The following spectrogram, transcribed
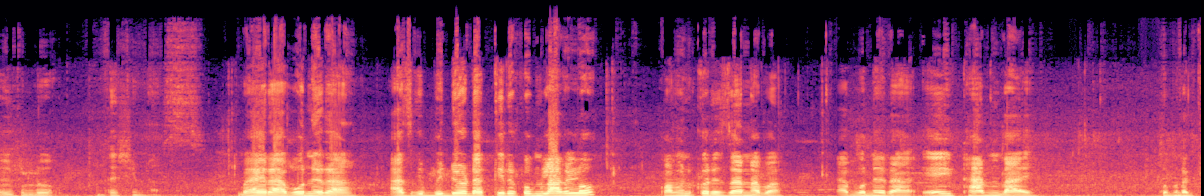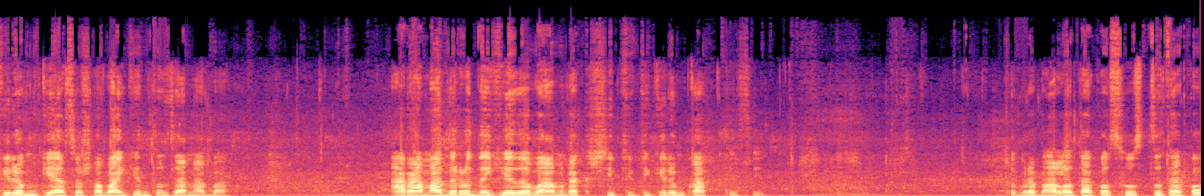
ওইগুলো দেশি মাছ। ভাইরা বোনেরা আজকে ভিডিওটা কীরকম লাগল? কমেন্ট করে জানাবা। আর বোনেরা এই ঠান্ডায় তোমরা কিরম কি আছো সবাই কিন্তু জানাবা। আর আমাদেরও দেখিয়ে যাব আমরা শীতিতে কিরম কাঁপতেছি তোমরা ভালো থাকো সুস্থ থাকো।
